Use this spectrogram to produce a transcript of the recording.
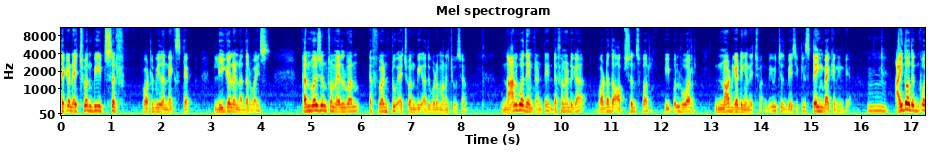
Second H one B itself what will be the next step legal and otherwise conversion from L one F one to H one B అది కూడా మనం చూసాం. నాలుగోది ఏంటంటే డెఫినెట్గా what are the options for people who are not getting an H one B which is basically staying back in India ఐదోది ఇంకో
